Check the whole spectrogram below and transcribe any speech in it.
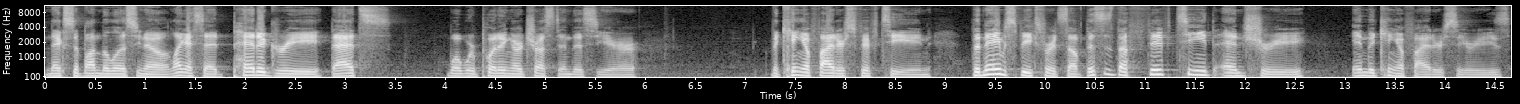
Next up on the list, you know, like I said, pedigree. That's what we're putting our trust in this year. The King of Fighters 15. The name speaks for itself. This is the 15th entry in the King of Fighters series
